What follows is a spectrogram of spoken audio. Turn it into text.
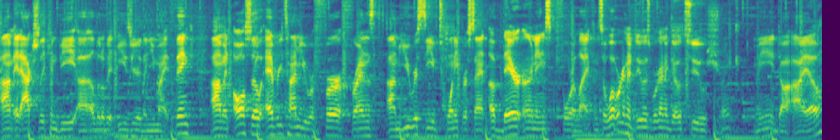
um, it actually can be uh, a little bit easier than you might think. Um, and also every time you refer friends, um, you receive 20% of their earnings for life. And so what we're gonna do is we're gonna go to shrinkme.io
